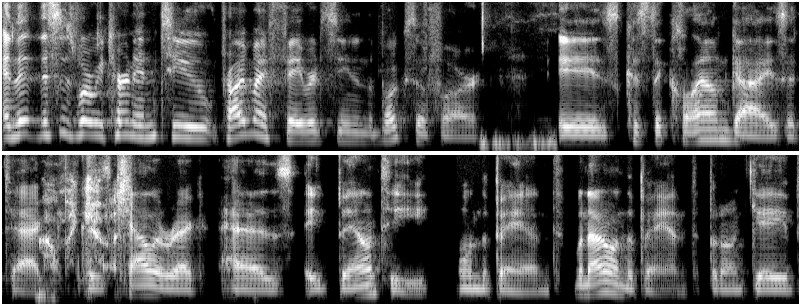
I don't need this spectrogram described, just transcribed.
And th- this is where we turn into probably my favorite scene in the book so far is because the clown guys attack. Oh my Because God. Kallorek has a bounty on the band. Well, not on the band, but on Gabe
